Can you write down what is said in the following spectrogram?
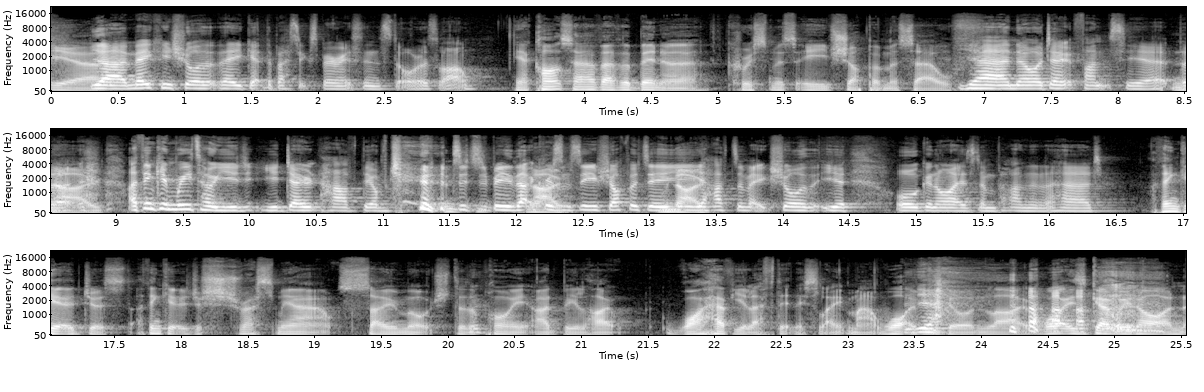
yeah, yeah, making sure that they get the best experience in store as well. Yeah, I Can't say I've ever been a Christmas Eve shopper myself. Yeah, no, I don't fancy it. But No. I think in retail you you don't have the opportunity to be that No. Christmas Eve shopper. Do you? No. You have to make sure that you're organised and planning ahead. I think it would just I think it would just stress me out so much to the point I'd be like, why have you left it this late, Matt? What have Yeah. you done? Like, what is going on?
